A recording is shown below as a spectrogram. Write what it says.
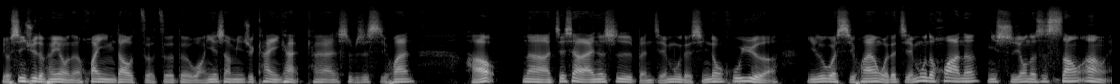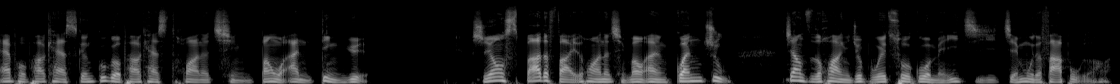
有兴趣的朋友呢，欢迎到泽泽的网页上面去看一看，看看是不是喜欢。好。那接下来呢是本节目的行动呼吁了。你如果喜欢我的节目的话呢，你使用的是 Sound On、Apple Podcast 跟 Google Podcast 的话呢，请帮我按订阅。使用 Spotify 的话呢，请帮我按关注。这样子的话，你就不会错过每一集节目的发布了哈。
